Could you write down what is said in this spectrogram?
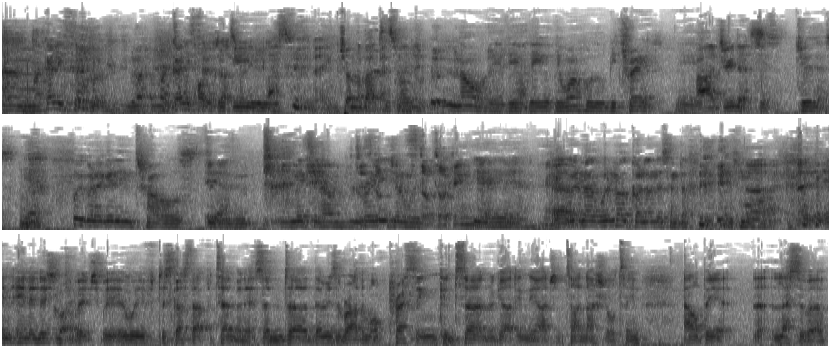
And McAllister, Ma- McAllister could be. John the Baptist, maybe? no the, the, the, the one who betrayed. uh, Ah, Judas. Yes, Judas. Yeah. We're gonna get in troubles Yeah. mixing up religion with. stop talking. Yeah, yeah, yeah. Yeah. We're not. We're not calling the Santa Fe. It's in, in addition to which, we, we've discussed that for 10 minutes, and uh, there is a rather more pressing concern regarding the Argentine national team, albeit uh, less of a,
